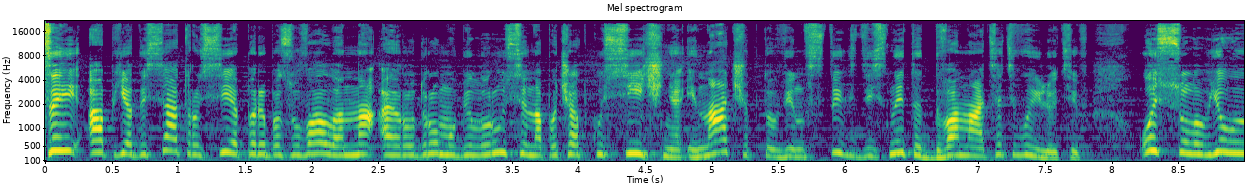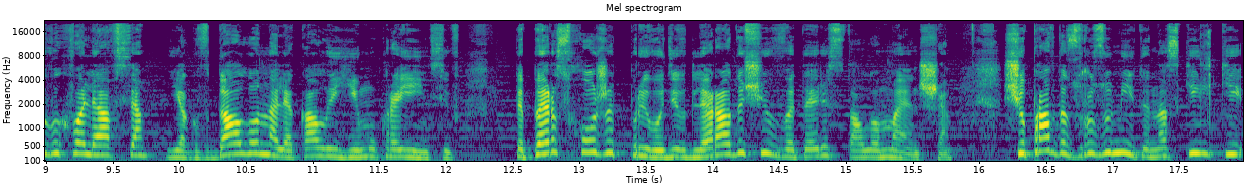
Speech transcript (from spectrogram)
Цей А-50 Росія перебазувала на аеродром у Білорусі на початку січня, і, начебто, він встиг здійснити 12 вильотів. Ось Соловйов вихвалявся, як вдало налякали їм українців. Тепер, схоже, приводів для радощів в етері стало менше. Щоправда, зрозуміти наскільки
